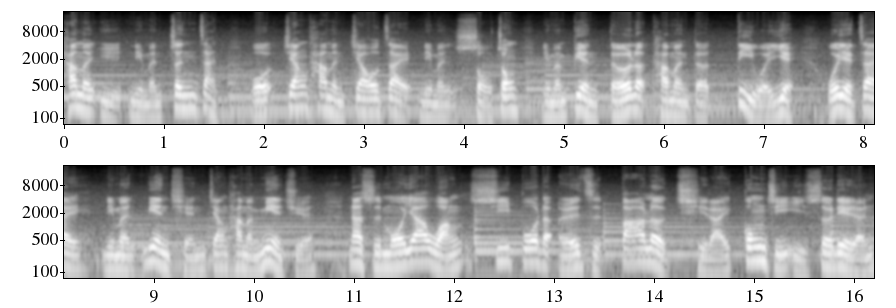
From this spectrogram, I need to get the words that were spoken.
他们与你们征战，我将他们交在你们手中，你们便得了他们的地为业。我也在你们面前将他们灭绝。那时摩押王希波的儿子巴勒起来攻击以色列人。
